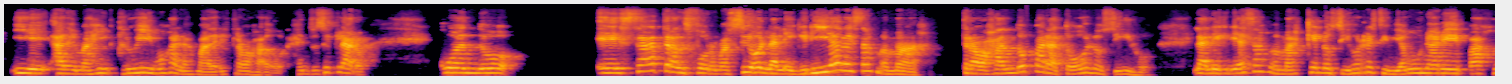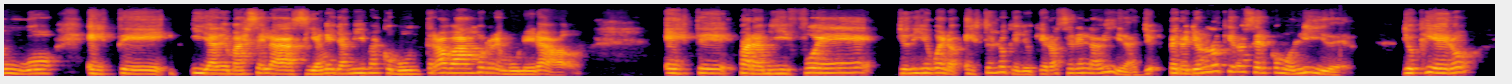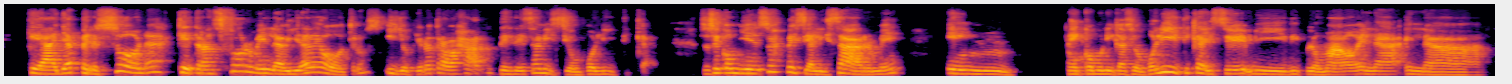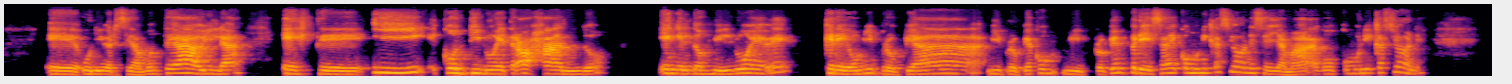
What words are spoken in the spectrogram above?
y eh, además incluimos a las madres trabajadoras. Entonces, claro, cuando esa transformación, la alegría de esas mamás trabajando para todos los hijos, la alegría de esas mamás que los hijos recibían una arepa, jugo, este, y además se la hacían ellas mismas como un trabajo remunerado. Este, para mí fue, yo dije, bueno, esto es lo que yo quiero hacer en la vida, pero yo no lo quiero hacer como líder, yo quiero que haya personas que transformen la vida de otros y yo quiero trabajar desde esa visión política. Entonces comienzo a especializarme en en comunicación política, hice mi diplomado en la, en la eh, Universidad Monte Ávila este, y continué trabajando. En el 2009 creo mi propia, mi propia, mi propia empresa de comunicaciones, se llama Hago Comunicaciones,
